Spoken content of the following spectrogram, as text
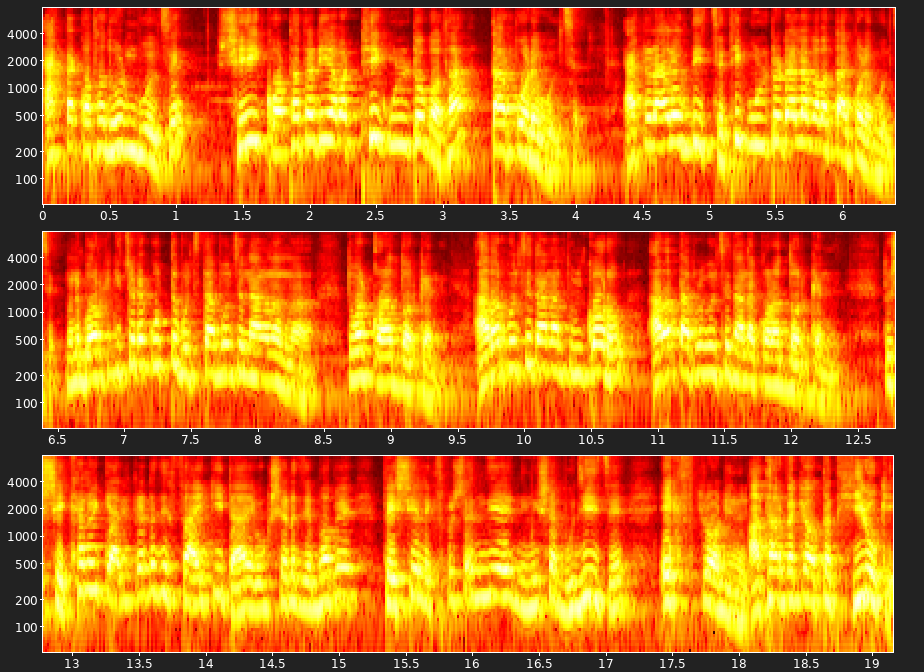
একটা কথা ধরুন বলছে সেই কথাটারই আবার ঠিক উল্টো কথা তারপরে বলছে। একটা ডায়লগ দিচ্ছে, ঠিক উল্টো ডায়লগ আবার তারপরে বলছে। মানে বরকে একটা করতে বলছে তারপর বলছে, না না না তোমার করার দরকার নেই। আবার বলছে, না না, তুমি করো। আবার তারপরে বলছে, না না, করার দরকার নেই। তো সেখানে ওই ক্যারেক্টারটা যে সাইকিটা এবং সেটা যেভাবে ফেশিয়াল এক্সপ্রেশন দিয়ে নিমিষা বুঝিয়েছে এক্সট্রাঅর্ডিনারি আথার প্যাকে অর্থাৎ হিরোকে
